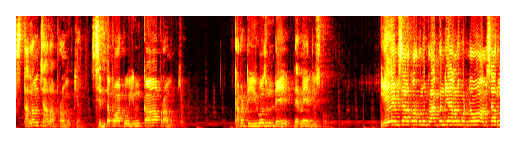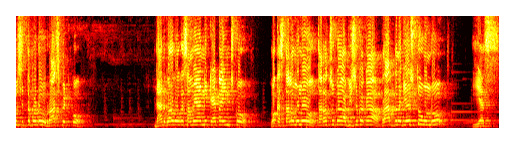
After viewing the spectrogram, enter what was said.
స్థలం చాలా ప్రాముఖ్యం సిద్ధపాటు ఇంకా ప్రాముఖ్యం. కాబట్టి ఈరోజు నుండే నిర్ణయం తీసుకో. ఏ అంశాల కొరకు నువ్వు ప్రార్థన చేయాలనుకుంటున్నావో అంశాలు సిద్ధపడు రాసి పెట్టుకో. దాని కొరకు ఒక సమయాన్ని కేటాయించుకో. ఒక స్థలములో తరచుగా విసుకగా ప్రార్థన చేస్తూ ఉండు. ఎస్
